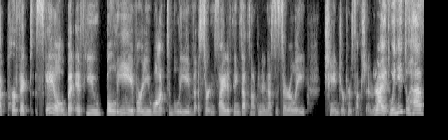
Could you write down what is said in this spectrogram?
a perfect scale but if you believe or you want to believe a certain side of things that's not going to necessarily change your perception. Right we need to have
